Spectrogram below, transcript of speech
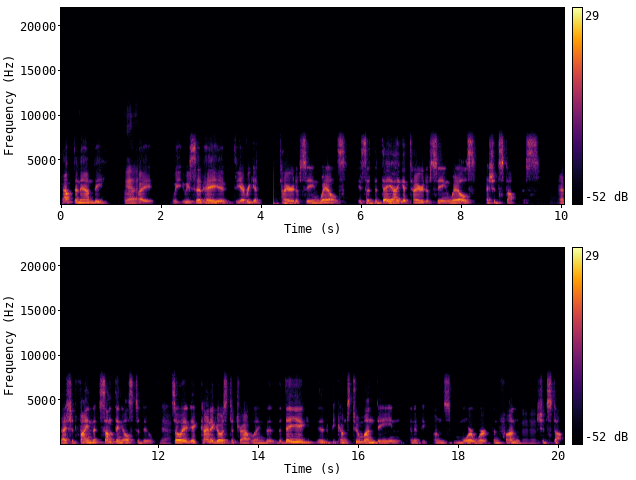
Captain Andy, uh, Yeah. I we we said, hey, do you ever get tired of seeing whales? He said, the day I get tired of seeing whales, I should stop this, and I should find that something else to do. yeah, So it, it kind of goes to traveling. The the day you, it becomes too mundane and it becomes more work than fun, hmm you should stop.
